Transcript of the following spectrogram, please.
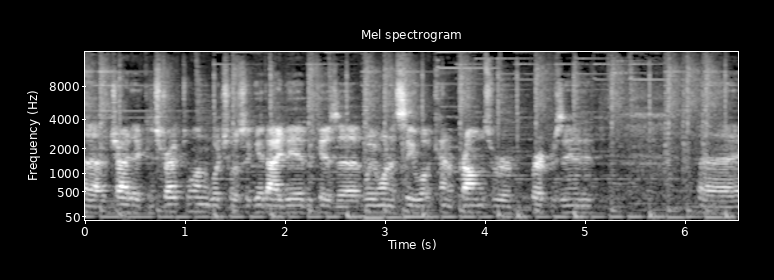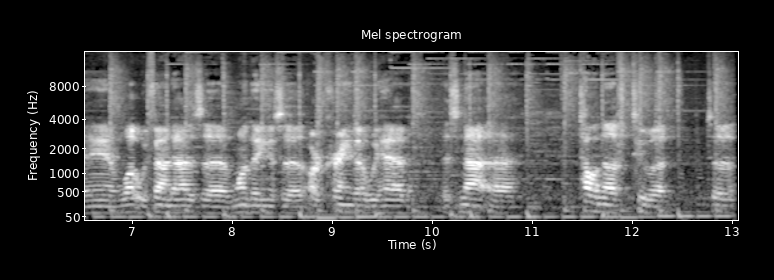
uh, try to construct one, which was a good idea because uh, we want to see what kind of problems were represented. Uh, and what we found out is uh, one thing is uh, our crane that we have is not uh, tall enough to to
